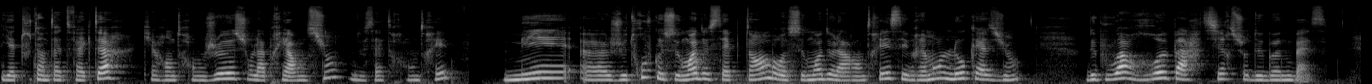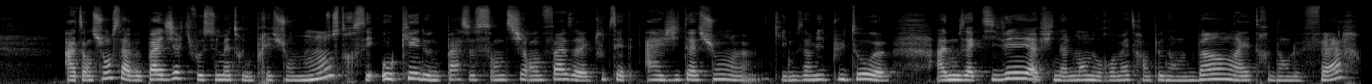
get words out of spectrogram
il y a tout un tas de facteurs qui rentrent en jeu sur l'appréhension de cette rentrée. Mais euh, je trouve que ce mois de septembre, ce mois de la rentrée, c'est vraiment l'occasion de pouvoir repartir sur de bonnes bases. Attention, ça ne veut pas dire qu'il faut se mettre une pression monstre. C'est ok de ne pas se sentir en phase avec toute cette agitation euh, qui nous invite plutôt euh, à nous activer, à finalement nous remettre un peu dans le bain, à être dans le faire.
